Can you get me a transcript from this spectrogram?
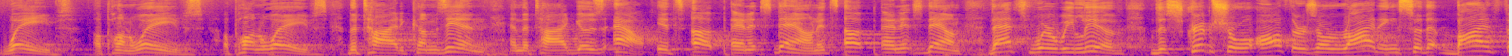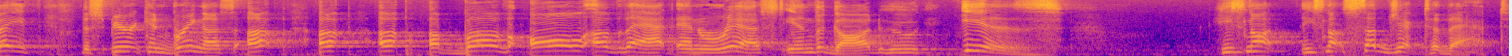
Waves upon waves upon waves. The tide comes in and the tide goes out. It's up and it's down. It's up and it's down. That's where we live. The scriptural authors are writing so that by faith the Spirit can bring us up, up, up above all of that and rest in the God who is. He's not, he's not subject to that.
